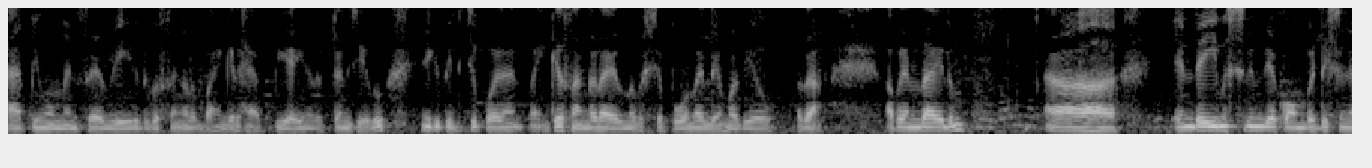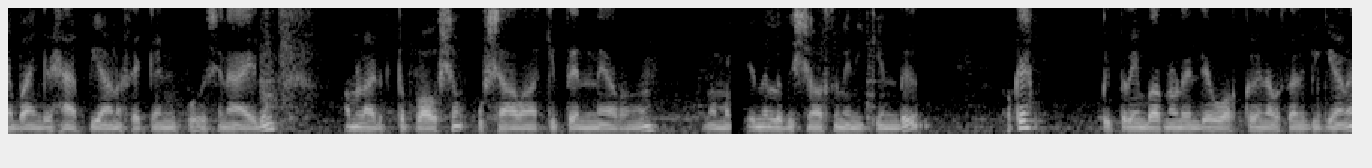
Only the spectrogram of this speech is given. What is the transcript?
ഹാപ്പി മൊമെന്റ്സ് ആയിരുന്നു ഏഴ് ദിവസങ്ങൾ ഭയങ്കര ഹാപ്പിയായി റിട്ടേൺ ചെയ്തു. എനിക്ക് തിരിച്ചു പോരാൻ ഭയങ്കര സങ്കടമായിരുന്നു പക്ഷെ പോകുന്നല്ലേ മതിയാവും. അതാണ്. അപ്പോൾ എന്തായാലും എന്റെ ഈ മിസ്റ്റർ ഇന്ത്യ കോമ്പറ്റീഷൻ ഞാൻ ഭയങ്കര ഹാപ്പിയാണ്. സെക്കൻഡ് പൊസിഷൻ ആയാലും നമ്മൾ അടുത്ത പ്രാവശ്യം ഉഷാറാക്കി തന്നെ ഇറങ്ങും. നമ്മൾ എന്നുള്ള വിശ്വാസം എനിക്കുണ്ട്. ഓക്കെ? അപ്പോൾ ഇത്രയും പറഞ്ഞുകൊണ്ട് എന്റെ വാക്കുകൾ ഞാൻ അവസാനിപ്പിക്കുകയാണ്.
